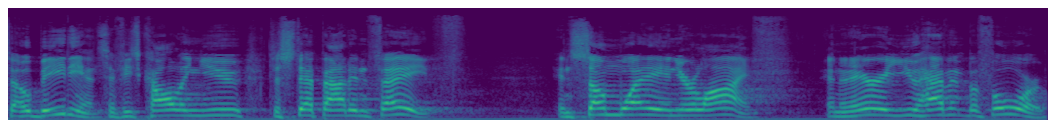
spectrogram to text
to obedience, if he's calling you to step out in faith in some way in your life, in an area you haven't before.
